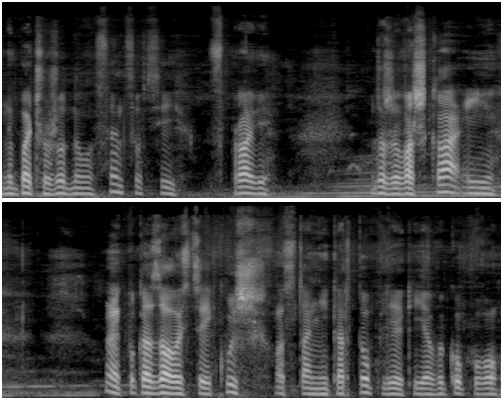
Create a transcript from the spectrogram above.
Не бачу жодного сенсу в цій справі. Дуже важка і, ну, як показалось, цей кущ останній картоплі, який я викопував.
